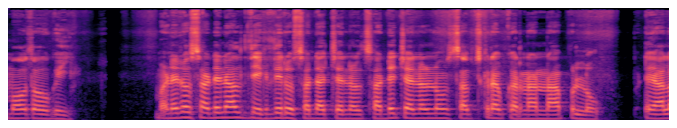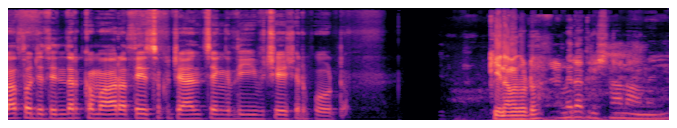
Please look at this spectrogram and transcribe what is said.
ਮੌਤ ਹੋ ਗਈ। ਬਣੇ ਰਹੋ ਸਾਡੇ ਨਾਲ ਦੇਖਦੇ ਰਹੋ ਸਾਡਾ ਚੈਨਲ। ਸਾਡੇ ਚੈਨਲ ਨੂੰ ਸਬਸਕ੍ਰਾਈਬ ਕਰਨਾ ਨਾ ਭੁੱਲੋ। ਪਟਿਆਲਾ ਤੋਂ ਜਤਿੰਦਰ ਕੁਮਾਰ ਅਤੇ ਸੁਖਚੈਨ ਸਿੰਘ ਦੀ ਵਿਸ਼ੇਸ਼ ਰਿਪੋਰਟ। ਕੀ ਨਾਮ ਹੈ ਤੁਹਾਡਾ? ਮੇਰਾ ਕ੍ਰਿਸ਼ਨਾ ਨਾਮ ਹੈ ਜੀ।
